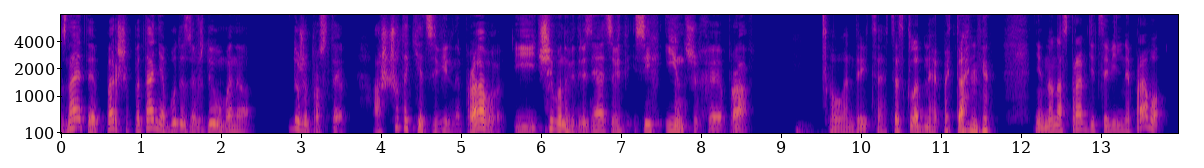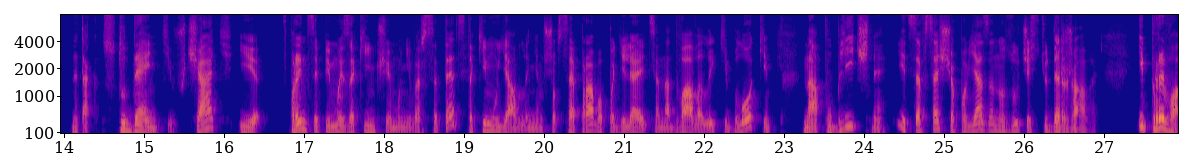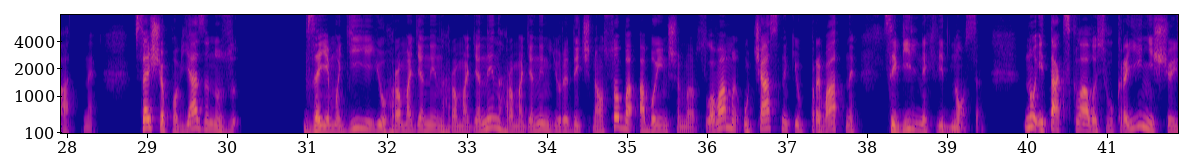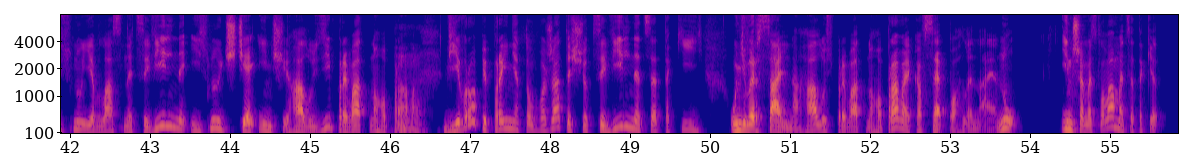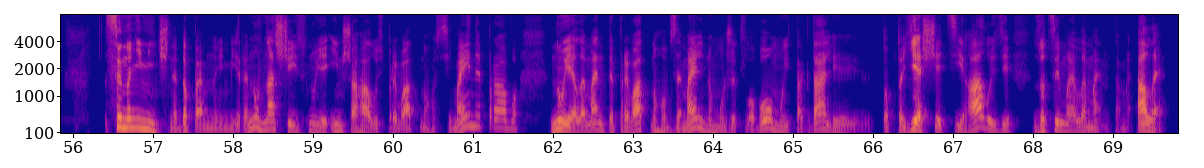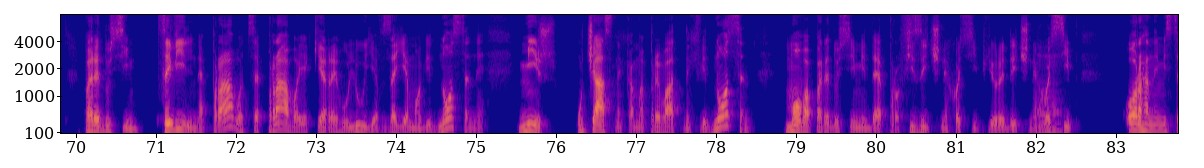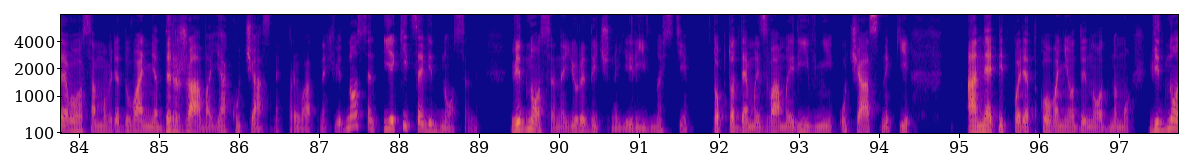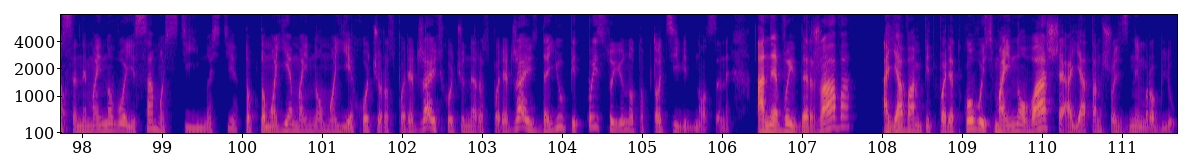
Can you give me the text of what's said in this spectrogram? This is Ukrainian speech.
знаєте, перше питання буде завжди у мене дуже просте. А що таке цивільне право і чим воно відрізняється від всіх інших е, прав? О, Андрій, це, це складне питання. Ні, ну насправді цивільне право не так студентів вчать, і в принципі ми закінчуємо університет з таким уявленням, що все право поділяється на два великі блоки: на публічне, і це все, що пов'язано з участю держави, і приватне, все, що пов'язано з взаємодією громадянин-громадянин, громадянин юридична особа, або іншими словами, учасників приватних цивільних відносин. Ну і так склалось в Україні, що існує власне цивільне і існують ще інші галузі приватного права. Мгм. В Європі прийнято вважати, що цивільне це такий універсальна галузь приватного права, яка все поглинає. Ну, іншими словами, це таке синонімічне до певної міри. Ну, в нас ще існує інша галузь приватного сімейне право, ну і елементи приватного в земельному, житловому і так далі. Тобто є ще ці галузі з оцими елементами. Але передусім, цивільне право це право, яке регулює взаємовідносини між учасниками приватних відносин. Мова передусім іде про фізичних осіб, юридичних Ага. осіб, органи місцевого самоврядування, держава як учасник приватних відносин. І які це відносини? Відносини юридичної рівності, тобто, де ми з вами рівні учасники, а не підпорядковані один одному. Відносини майнової самостійності, тобто моє майно моє. Хочу розпоряджаюсь, хочу не розпоряджаюсь, даю, підписую. Ну, тобто, ці відносини. А не ви держава, а я вам підпорядковуюсь, майно ваше, а я там щось з ним роблю.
